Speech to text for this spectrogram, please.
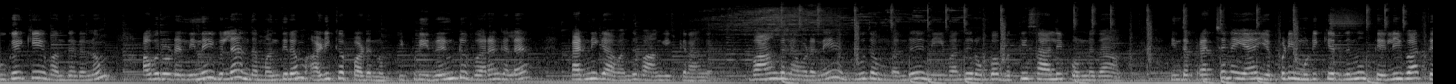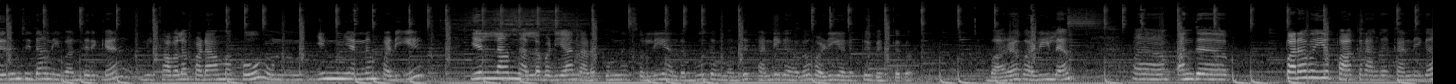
குகைக்கே வந்துடணும். அவரோட நினைவில் அந்த மந்திரம் அழிக்கப்படணும். இப்படி ரெண்டு வரங்களை கர்ணிகா வந்து வாங்கிக்கிறாங்க. வாங்கின உடனே பூதம் வந்து நீ வந்து ரொம்ப புத்திசாலி பொண்ணு தான் இந்த பிரச்சனையை எப்படி முடிக்கிறதுன்னு தெளிவாக தெரிஞ்சு தான் நீ வந்திருக்க. நீ கவலைப்படாமல் போ. உன் இன் எண்ணம் படியே எல்லாம் நல்லபடியாக நடக்கும்னு சொல்லி அந்த பூதம் வந்து கன்னிகாவை வழி அனுப்பி வைக்குது. வர வழியில் அந்த பறவையை பார்க்குறாங்க கன்னிகா.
